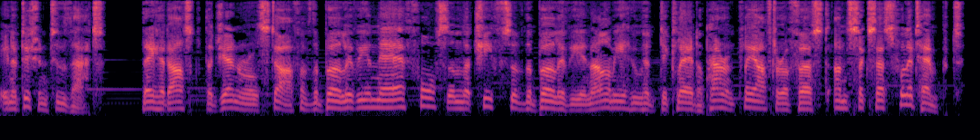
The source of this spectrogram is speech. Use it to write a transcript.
In addition to that, they had asked the general staff of the Bolivian Air Force and the chiefs of the Bolivian Army who had declared apparently after a first unsuccessful attempt,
